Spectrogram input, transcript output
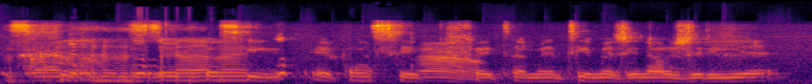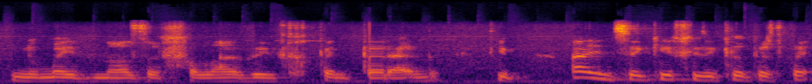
Mas se eu calhar é. consigo, eu consigo Não. perfeitamente imaginar o Geria no meio de nós a falar e de repente parado, tipo, ah, não sei o que, fiz aquilo, depois depois,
